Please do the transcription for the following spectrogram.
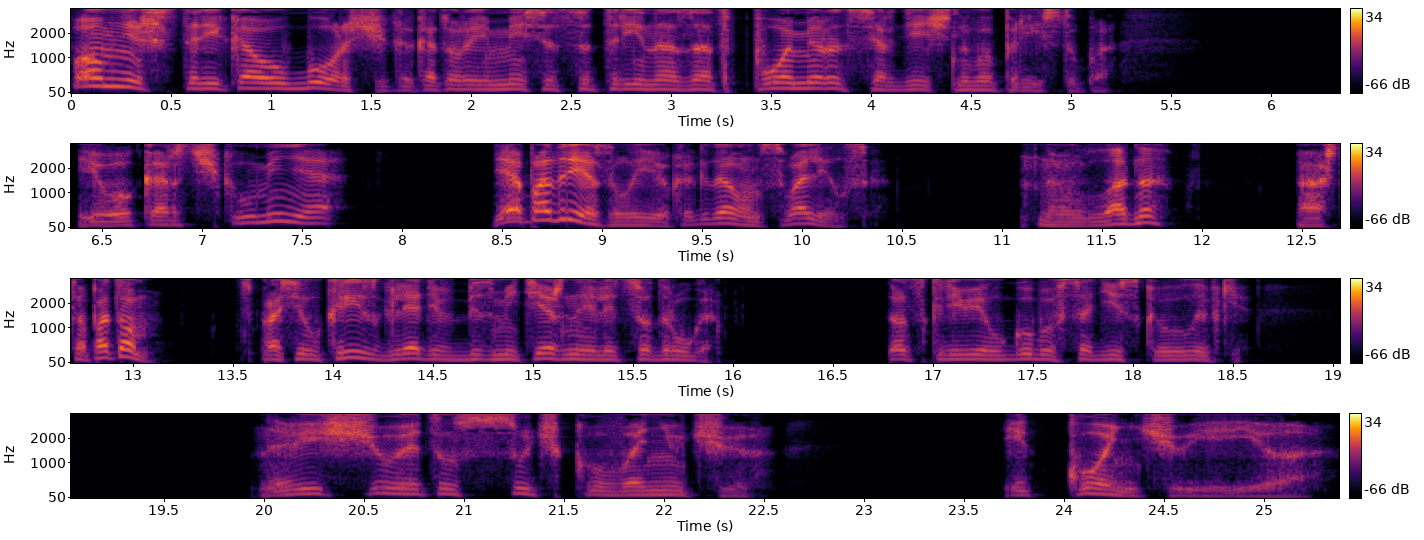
Помнишь старика-уборщика, который месяца три назад помер от сердечного приступа? Его карточка у меня. Я подрезал ее, когда он свалился. Ну, ладно, «А что потом?» — спросил Крис, глядя в безмятежное лицо друга. Тот скривил губы в садистской улыбке. «Навещу эту сучку вонючую и кончу ее».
